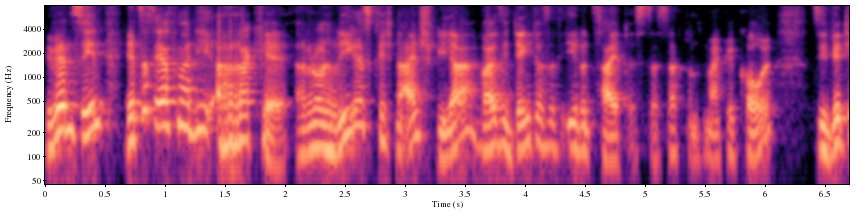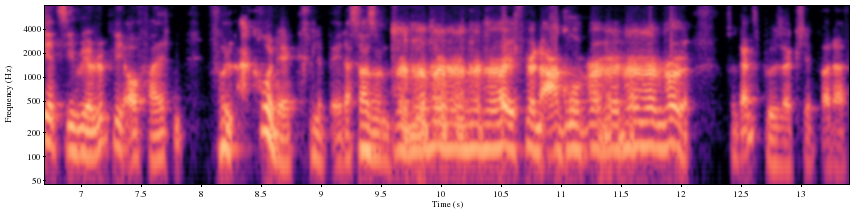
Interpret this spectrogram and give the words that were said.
Wir werden sehen. Jetzt ist erstmal die Raquel. Rodriguez kriegt einen Einspieler, weil sie denkt, dass es ihre Zeit ist. Das sagt uns Michael Cole. Sie wird jetzt die Rhea Ripley aufhalten. Voll aggro, der Clip, ey. Das war so ein Ich bin aggro. So ein ganz böser Clip war das.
